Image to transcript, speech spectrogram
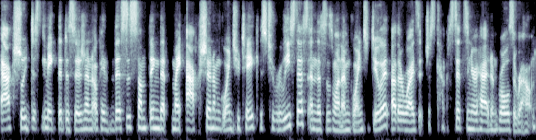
actually just make the decision okay, this is something that my action I'm going to take is to release this and this is when I'm going to do it. Otherwise, it just kind of sits in your head and rolls around.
